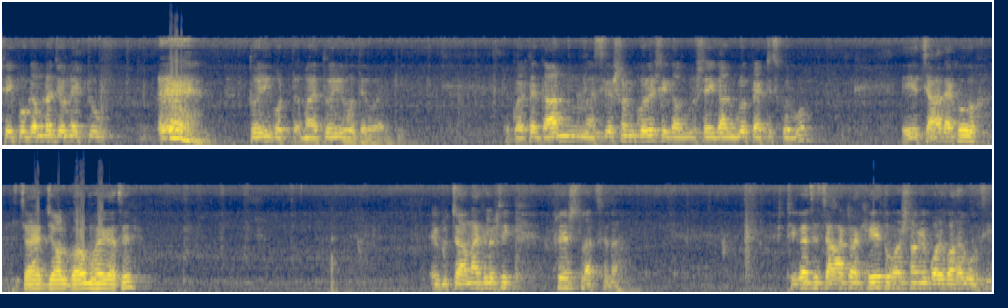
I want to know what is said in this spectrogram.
সেই প্রোগ্রামটার জন্য একটু তৈরি করতে মানে তৈরি হতে হবে আর কি তো কয়েকটা গান সিলেকশন করে সেই গানগুলো সেই গানগুলো প্র্যাকটিস করব। এই চা দেখো, চায়ের জল গরম হয়ে গেছে। একটু চা না খেলে ঠিক ফ্রেশ লাগছে না। ঠিক আছে, চাটা খেয়ে তোমার সঙ্গে পরে কথা বলছি।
